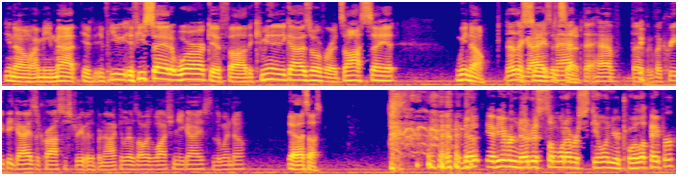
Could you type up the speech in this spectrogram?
you know, I mean, Matt, if, if you if you say it at work, if uh, the community guys over at ZOS say it, we know. They're the as guys, Matt, said. that have the, the creepy guys across the street with the binoculars always watching you guys through the window. Yeah, that's us. No- have you ever noticed someone ever stealing your toilet paper?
